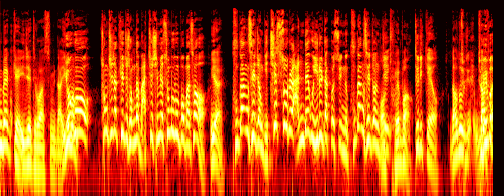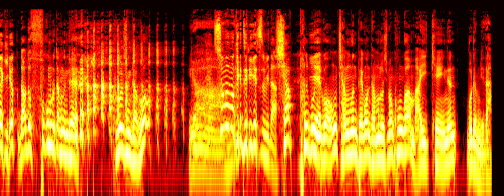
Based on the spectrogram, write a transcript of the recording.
4,300개 이제 들어왔습니다. 이거 뭐- 요거 청취자 퀴즈 정답 맞추시면 20분 뽑아서 예. 구강세정기 칫솔을 안 대고 이를 닦을 수 있는 구강세정기 어, 대박. 드릴게요. 나도 나- 대박이요? 나도 소금으로 닦는데 그걸 준다고? 야. 20분께 드리겠습니다. 샵 8910 장문 100원 담문 오시면 콩과 마이케이는 무료입니다.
